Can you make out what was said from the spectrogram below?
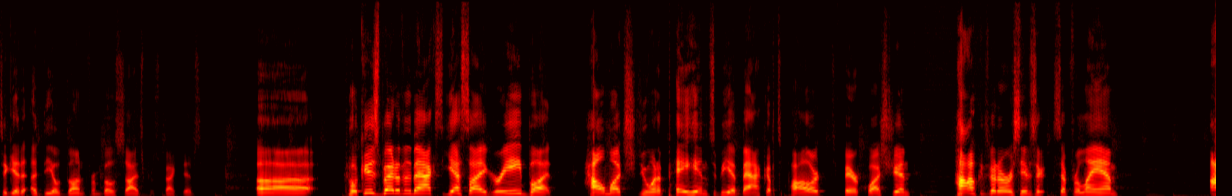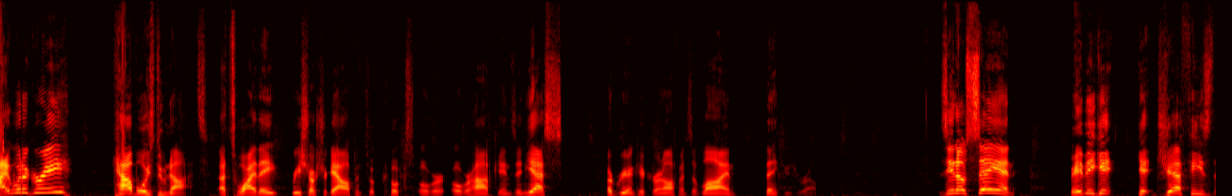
to get a deal done from both sides' perspectives. Uh, Cook is better than the backs. Yes, I agree, but how much do you want to pay him to be a backup to Pollard? Fair question. Hopkins better receivers except for Lamb. I would agree. Cowboys do not. That's why they restructured Gallup and took Cooks over over Hopkins. And yes, agree on kicker and offensive line. Thank you, Jerome. Zeno saying maybe get get Jeff Heath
